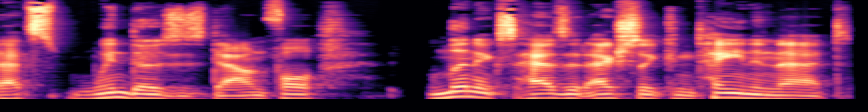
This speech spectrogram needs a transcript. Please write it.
That's Windows' downfall. Linux has it actually contained in that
